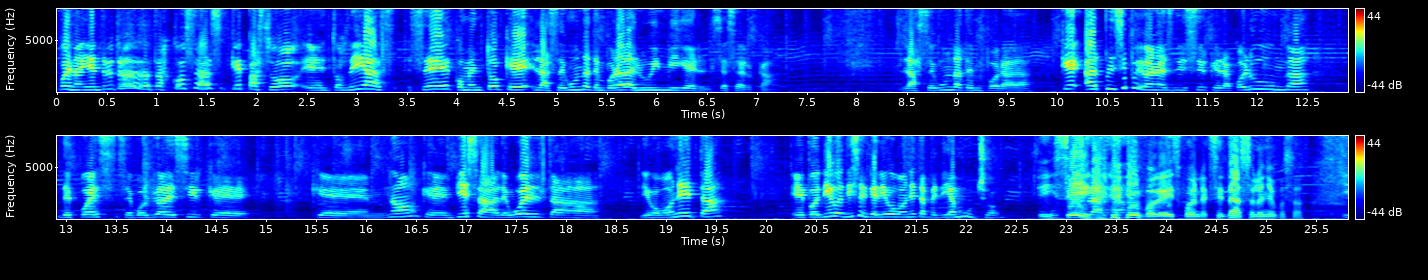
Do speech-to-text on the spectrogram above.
Bueno, y entre todas otras cosas, ¿qué pasó en estos días? Se comentó que la segunda temporada de Luis Miguel se acerca. La segunda temporada. Que al principio iban a decir que era Colunga, después se volvió a decir que, que no, que empieza de vuelta Diego Boneta. Eh, pues Diego, dicen que Diego Boneta pedía mucho. Y sí, porque fue un exitazo el año pasado. y,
